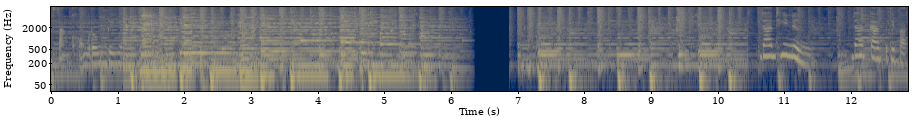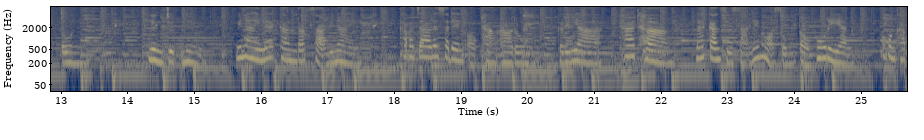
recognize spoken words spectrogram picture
ำสั่งของโรงเรียน ฏิบัติตน 1.1 วินัยและการรักษาวินัย ข้าพเจ้าได้แสดงออกทางอารมณ์ กริยา ท่าทาง และการสื่อสารได้เหมาะสมต่อผู้เรียน ผู้บังคับ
